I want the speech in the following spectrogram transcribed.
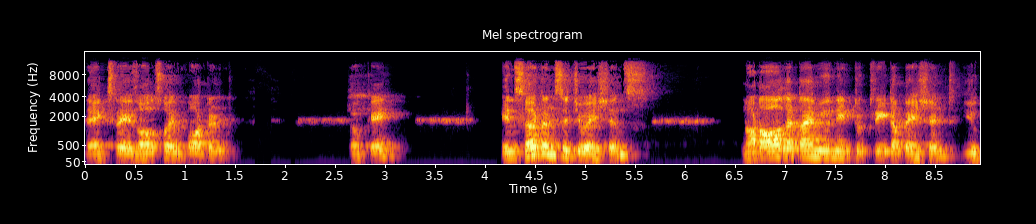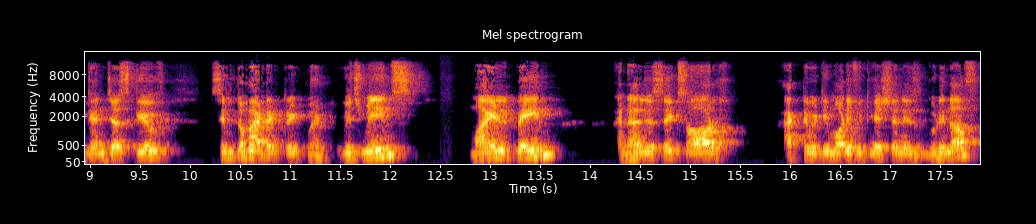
The x-ray is also important. Okay. In certain situations, not all the time you need to treat a patient. You can just give symptomatic treatment, which means mild pain, analgesics or activity modification is good enough.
